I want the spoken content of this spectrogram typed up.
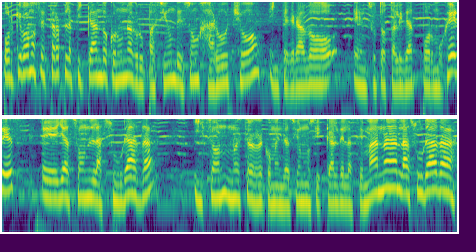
porque vamos a estar platicando con una agrupación de son jarocho integrado en su totalidad por mujeres. Ellas son La Surada y son nuestra recomendación musical de la semana, La Surada,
